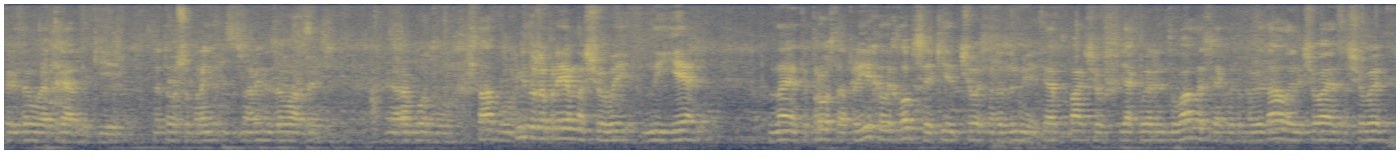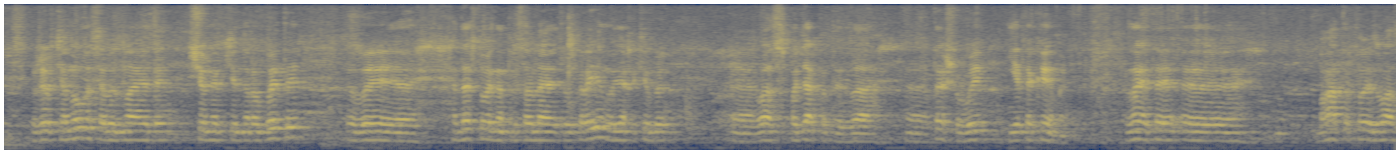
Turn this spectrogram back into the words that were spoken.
передовий отряд, який для того, щоб організувати е, роботу штабу. Мені дуже приємно, що ви не є, знаєте, просто приїхали хлопці, які чогось не розуміють. Я бачив, як ви орієнтувалися, як ви доповідали. Відчувається, що ви вже втягнулися, ви знаєте, що необхідно робити. Ви достойно представляєте Україну. Я хотів би вас подякувати за е, те, що ви є такими. Знаєте, е, багато хто із вас,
